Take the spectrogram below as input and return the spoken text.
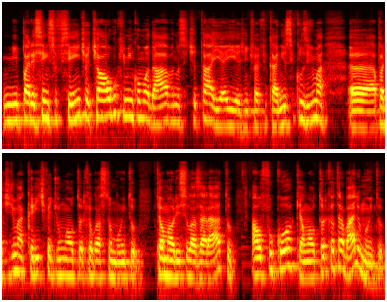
me parecia insuficiente, eu tinha algo que me incomodava no sentido, tá, e aí, a gente vai ficar nisso. Inclusive, uma, uh, a partir de uma crítica de um autor que eu gosto muito, que é o Maurício Lazarato, ao Foucault, que é um autor que eu trabalho muito.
